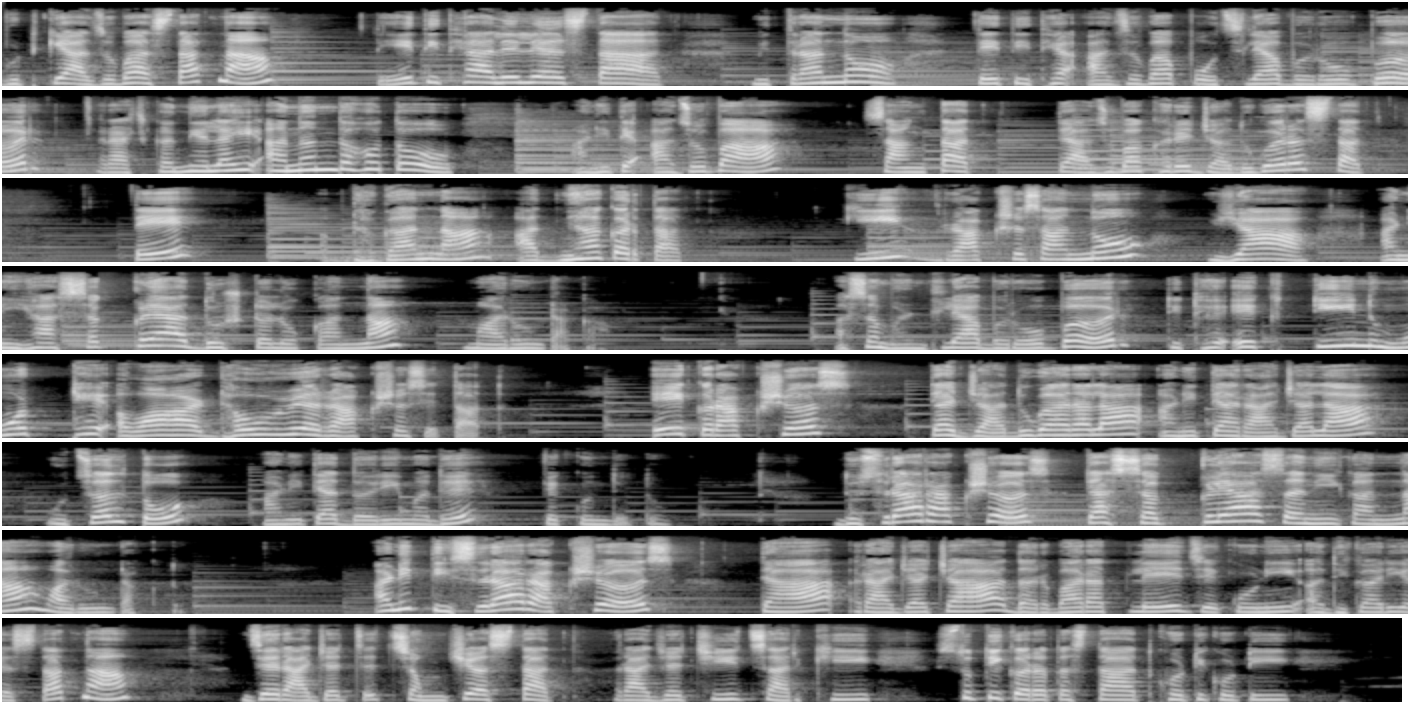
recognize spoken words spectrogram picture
बुटके आजोबा असतात ना ते तिथे आलेले असतात. मित्रांनो ते तिथे आजोबा पोचल्याबरोबर राजकन्येलाही आनंद होतो आणि ते आजोबा सांगतात ते आजोबा खरे जादूगर असतात. ते ढगांना आज्ञा करतात. की राक्षसांनो या आणि ह्या सगळ्या दुष्ट लोकांना मारून टाका. असं म्हटल्याबरोबर तिथे एक तीन मोठे अवाढव्य राक्षस येतात. एक राक्षस त्या जादूगाराला आणि त्या राजाला उचलतो आणि त्या दरीमध्ये फेकून देतो. दुसरा राक्षस त्या सगळ्या सैनिकांना मारून टाकतो. आणि तिसरा राक्षस त्या राजाच्या दरबारातले जे कोणी अधिकारी असतात ना जे राजाचे चमचे असतात राजाची सारखी स्तुती करत असतात खोटी खोटी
